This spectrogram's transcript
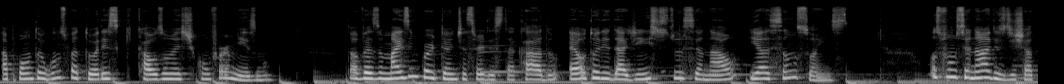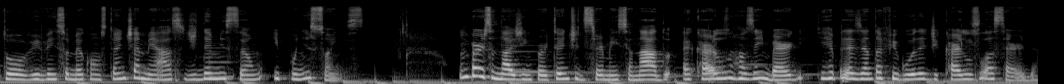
aponta alguns fatores que causam este conformismo. Talvez o mais importante a ser destacado é a autoridade institucional e as sanções. Os funcionários de Chateau vivem sob a constante ameaça de demissão e punições. Um personagem importante de ser mencionado é Carlos Rosenberg, que representa a figura de Carlos Lacerda.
